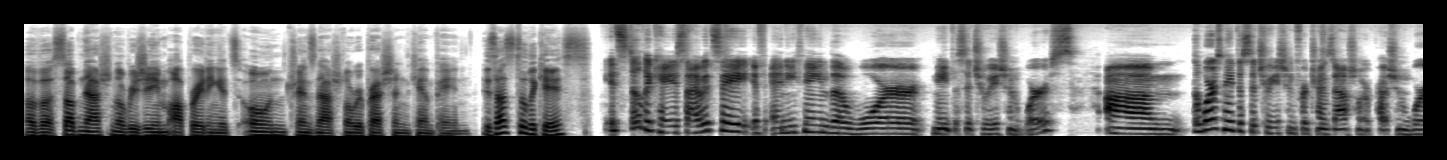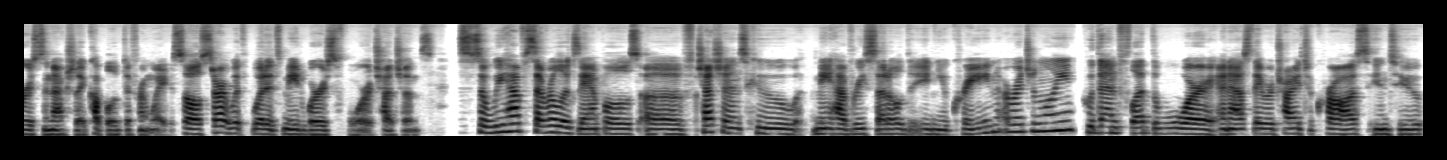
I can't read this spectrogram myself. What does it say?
of a subnational regime operating its own transnational repression campaign. Is that still the case? It's still the case. I would say, if anything, the war made the situation worse. Um, the war's made the situation for transnational repression worse in actually a couple of different ways. So I'll start with what it's made worse for Chechens. So we have several examples of Chechens who may have resettled in Ukraine originally, who then fled the war. And as they were trying to cross into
